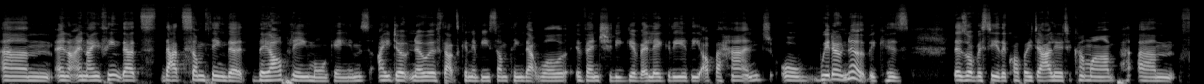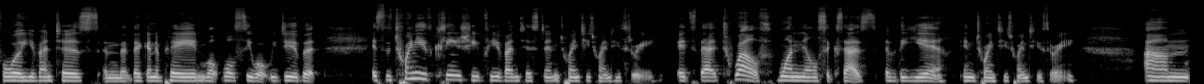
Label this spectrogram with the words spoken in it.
Um, and and I think that's that's something that they are playing more games. I don't know if that's going to be something that will eventually give Allegri the upper hand, or we don't know because there's obviously the Coppa Italia to come up um, for Juventus, and that they're going to play, and we'll we'll see what we do. But it's the 20th clean sheet for Juventus in 2023. It's their 12th 1 0 success of the year in 2023. Um,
